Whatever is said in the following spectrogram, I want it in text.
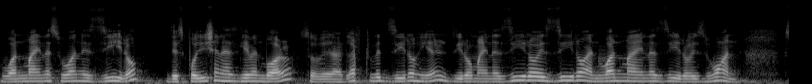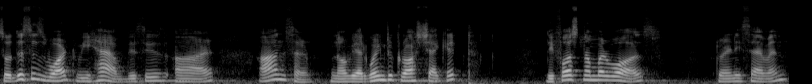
1 minus 1 is 0 this position has given borrow so we are left with 0 here. 0 minus 0 is 0 and 1 minus 0 is 1 so this is what we have. This is our answer. Now we are going to cross check it. The first number was 27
